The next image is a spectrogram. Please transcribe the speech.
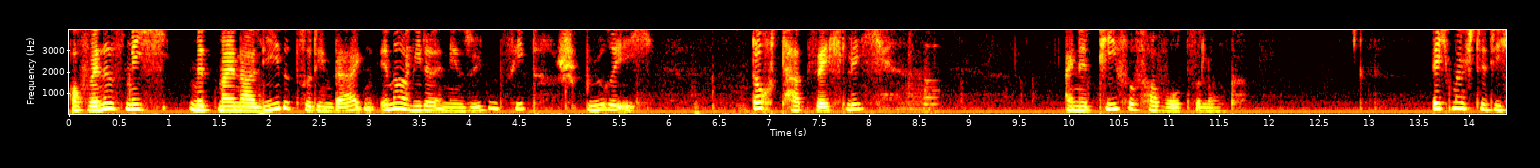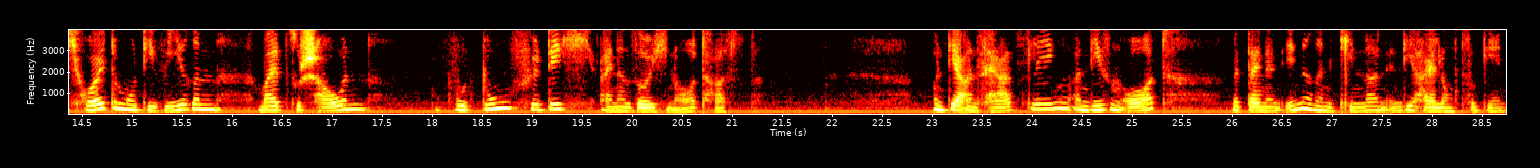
Auch wenn es mich mit meiner Liebe zu den Bergen immer wieder in den Süden zieht, spüre ich doch tatsächlich eine tiefe Verwurzelung. Ich möchte dich heute motivieren, mal zu schauen, wo du für dich einen solchen Ort hast. Und dir ans Herz legen, an diesen Ort mit deinen inneren Kindern in die Heilung zu gehen.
